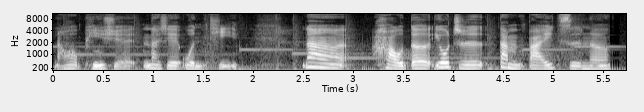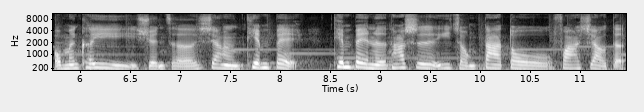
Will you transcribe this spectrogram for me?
然后贫血那些问题。那好的优质蛋白质呢，我们可以选择像天贝，天贝呢，它是一种大豆发酵的。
